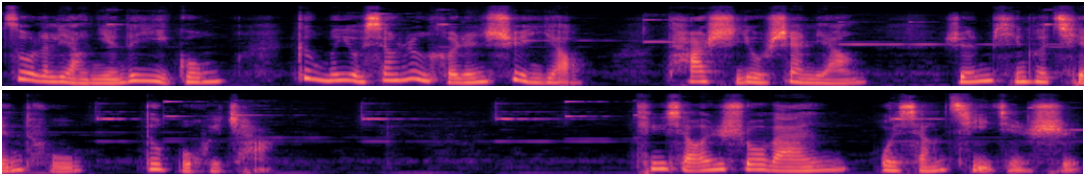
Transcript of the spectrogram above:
做了两年的义工，更没有向任何人炫耀，踏实又善良，人品和前途都不会差。听小恩说完，我想起一件事：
